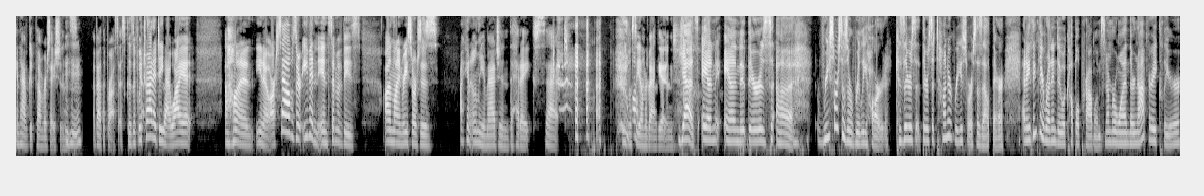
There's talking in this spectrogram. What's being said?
can have good conversations Mhm. about the process. Because if we try to DIY it on, you know, ourselves or even in some of these online resources, I can only imagine the headaches that we will see on the back end. Yes, and and there's uh, resources are really hard because there's there's a ton of resources out there, and I think they run into a couple problems. Number one, they're not very clear,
